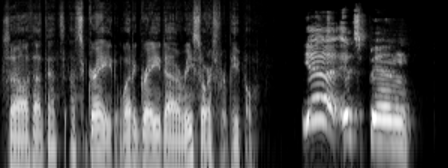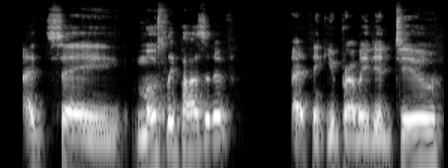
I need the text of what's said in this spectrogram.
So I thought that's, that's great. What a great uh, resource for people. Yeah, it's been, I'd say, mostly positive. I think you probably did too.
